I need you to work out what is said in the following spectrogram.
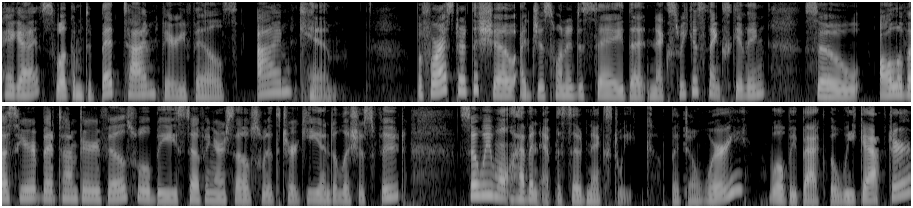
Hey guys, welcome to Bedtime Fairy Fails. I'm Kim. Before I start the show, I just wanted to say that next week is Thanksgiving, so all of us here at Bedtime Fairy Fails will be stuffing ourselves with turkey and delicious food, so we won't have an episode next week. But don't worry, we'll be back the week after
